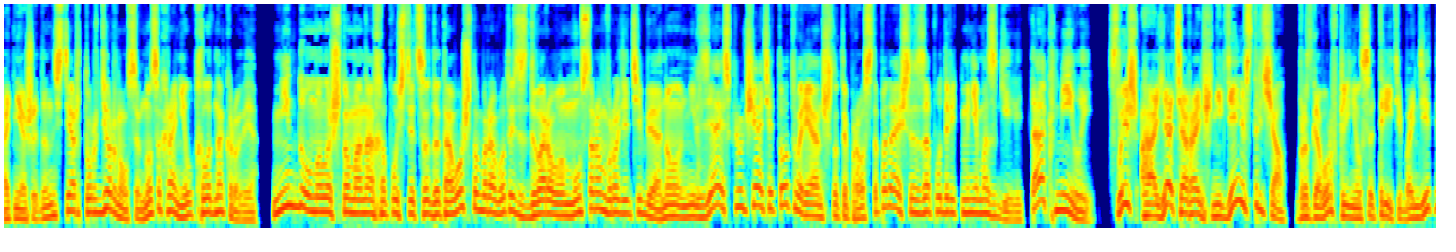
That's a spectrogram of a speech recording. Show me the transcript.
От неожиданности Артур дернулся, но сохранил хладнокровие. «Не думала, что монах опустится до того, чтобы работать с дворовым мусором вроде тебя, но нельзя исключать и тот вариант, что ты просто пытаешься запудрить мне мозги. Ведь так, милый?» «Слышь, а я тебя раньше нигде не встречал?» В разговор вклинился третий бандит,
